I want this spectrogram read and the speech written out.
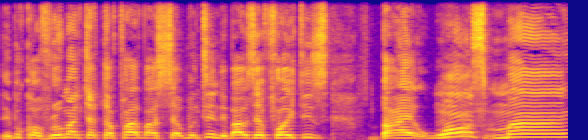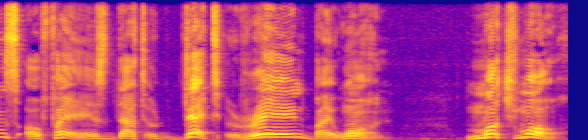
The book of Romans, chapter 5, verse 17, the Bible says, For it is by one man's offense that death reigned by one. Much more,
